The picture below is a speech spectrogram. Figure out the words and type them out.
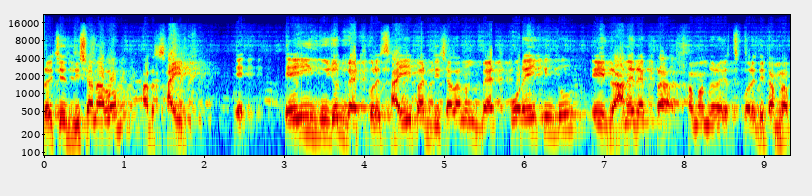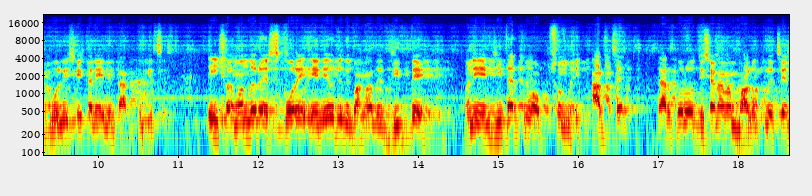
রয়েছে দিশান আলম আর সাইফ। এই দুইজন ব্যাট করে, সাইফ আর দিশান আলম ব্যাট করেই কিন্তু এই রানের একটা সম্মানজনক স্কোরে যেটা আমরা বলি, সেখানে এনে দাঁড় করিয়েছে। এই সম্মানজনক স্কোরে এনেও যদি বাংলাদেশ জিতবে মানে এই জিতার কোনো অপশন নাই। হারছে, তারপরও দিশান আলম ভালো খেলেছেন,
